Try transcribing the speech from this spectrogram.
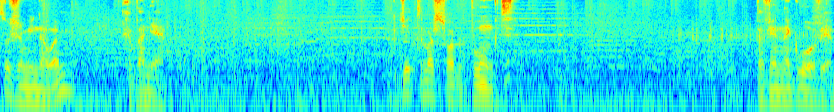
Coś ominąłem? Chyba nie. Gdzie ty masz słaby punkt? Pewnie na głowie.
